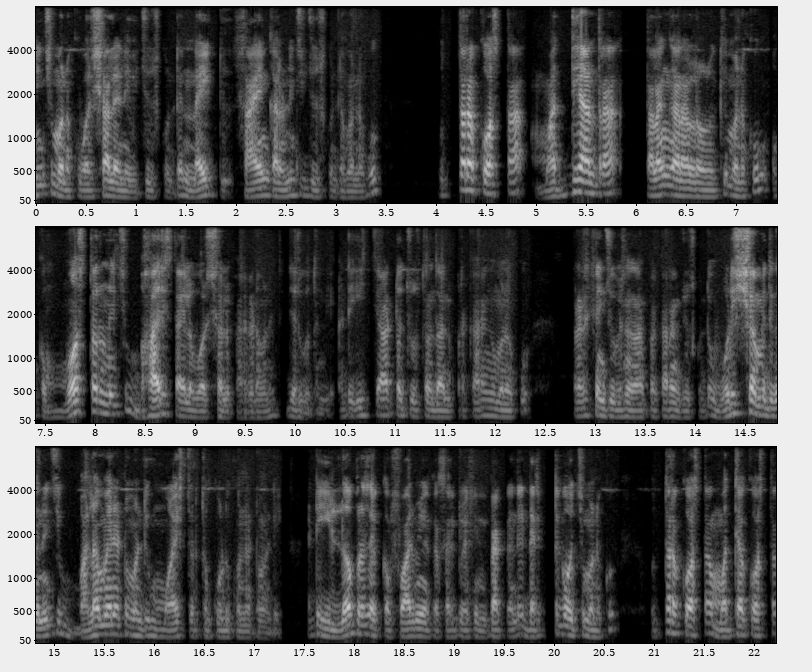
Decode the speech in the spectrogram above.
నుంచి మనకు వర్షాలు అనేవి చూసుకుంటే నైట్ సాయంకాలం నుంచి చూసుకుంటే మనకు ఉత్తర కోస్తా మధ్యాంధ్ర తెలంగాణలోకి మనకు ఒక మోస్తరు నుంచి భారీ స్థాయిలో వర్షాలు పెరగడం అనేది జరుగుతుంది. అంటే ఈ చార్ట్లో చూస్తున్న దాని ప్రకారంగా మనకు ప్రొడక్షన్ చూపిస్తున్న దాని ప్రకారం చూసుకుంటే ఒడిషా మీదుగా నుంచి బలమైనటువంటి మాయిశ్చర్తో కూడుకున్నటువంటి అంటే ఈ లో ప్రెషర్ యొక్క ఫార్మింగ్ యొక్క సర్క్యులేషన్ ఇంపాక్ట్ అనేది డైరెక్ట్గా వచ్చి మనకు ఉత్తర కోస్తా మధ్య కోస్తా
